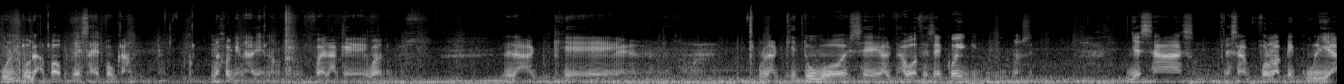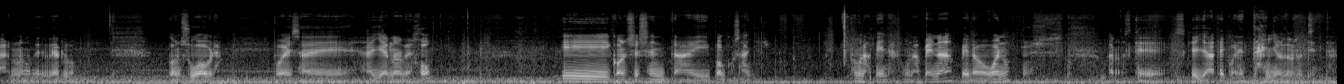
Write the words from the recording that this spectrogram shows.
cultura pop de esa época, mejor que nadie, ¿no? Fue la que, bueno, pues, la que la que tuvo ese altavoz, ese eco y no sé, y esas, esa forma peculiar ¿no? de verlo con su obra. Pues eh, ayer nos dejó y con sesenta y pocos años. Una pena, una pena, pero bueno, pues claro, es que, es que ya hace 40 años los 80.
